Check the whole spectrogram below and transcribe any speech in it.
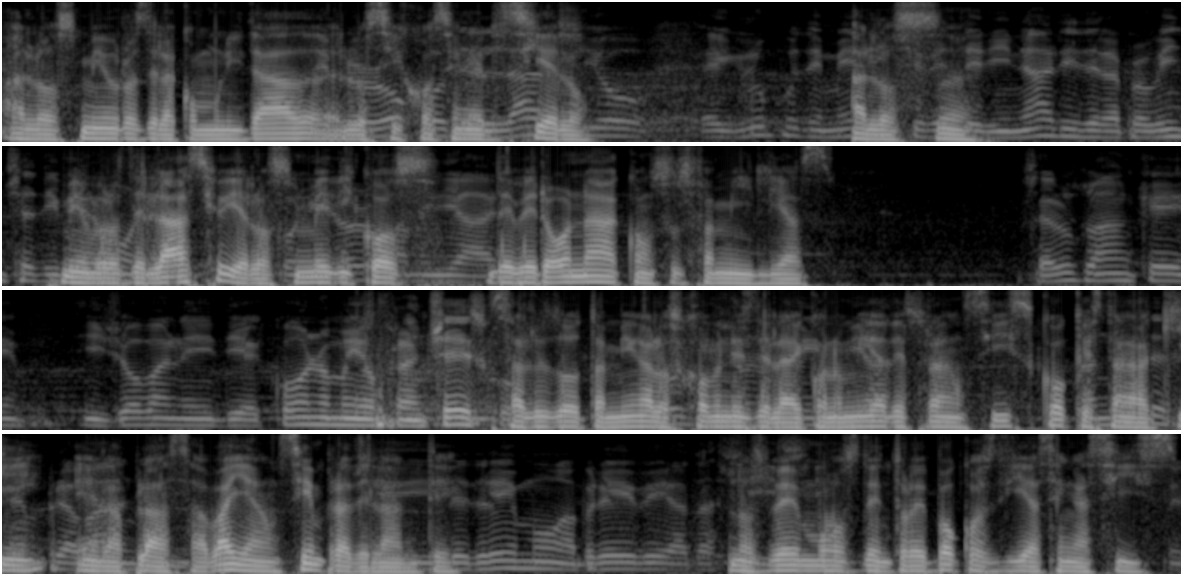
a los miembros de la comunidad, los hijos en el cielo, Lazio e a los, eh, miembros de Lacio y a los médicos de Verona con sus familias. Saludo también a los jóvenes de la economía de Francisco que están aquí en la plaza. Vayan siempre adelante. Nos vemos dentro de pocos días en Asís.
